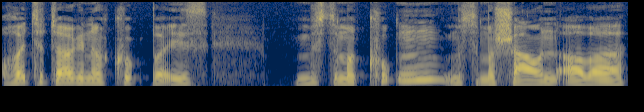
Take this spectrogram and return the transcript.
heutzutage noch guckbar ist, Müsste man gucken, müsste man schauen, aber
